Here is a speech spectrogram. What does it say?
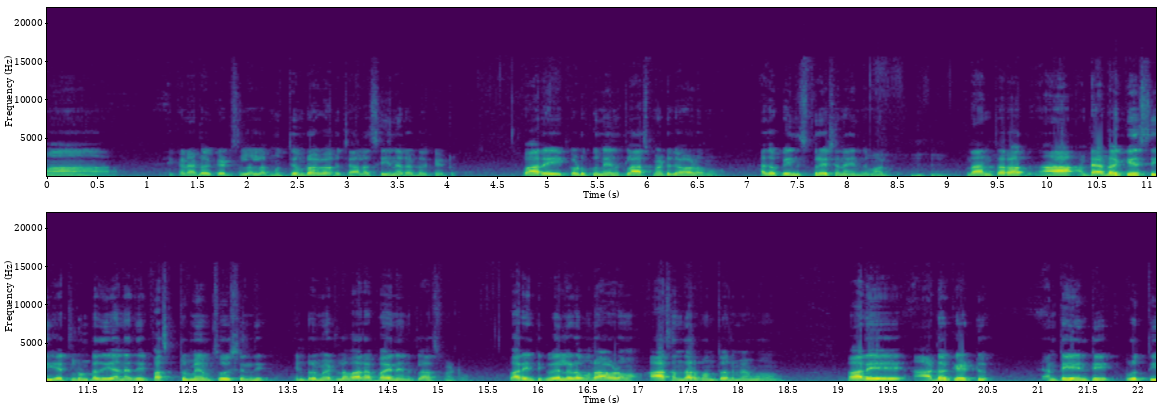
మా ఇక్కడ అడ్వకేట్స్లలో ముత్యంరావు గారు చాలా సీనియర్ అడ్వకేట్ వారి కొడుకు నేను క్లాస్మేట్ కావడము. అదొక ఇన్స్పిరేషన్ అయింది మాకు. దాని తర్వాత అంటే అడ్వకేసీ ఎట్లుంటుంది అనేది ఫస్ట్ మేము చూసింది. ఇంటర్మీడియట్లో వారి అబ్బాయి నేను క్లాస్మేట్ వారి ఇంటికి వెళ్ళడం రావడం ఆ సందర్భంతో మేము వారి అడ్వకేట్ అంటే ఏంటి వృత్తి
